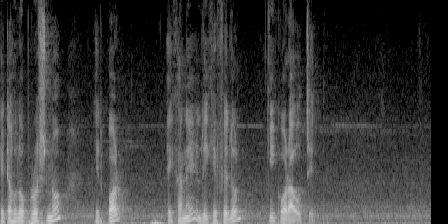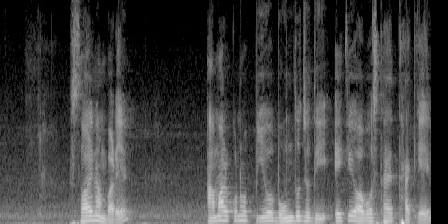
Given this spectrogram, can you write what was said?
এটা হলো প্রশ্ন। এরপর এখানে লিখে ফেলুন কি করা উচিত। ছয় নম্বরে আমার কোনো প্রিয় বন্ধু যদি একই অবস্থায় থাকে,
